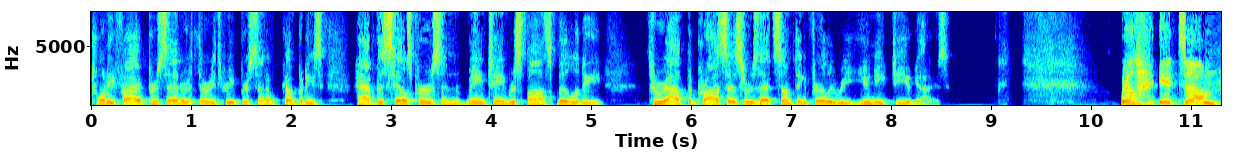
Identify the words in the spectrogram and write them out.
25% or 33% of companies have the salesperson maintain responsibility throughout the process, or is that something fairly re- unique to you guys? Well, it um,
